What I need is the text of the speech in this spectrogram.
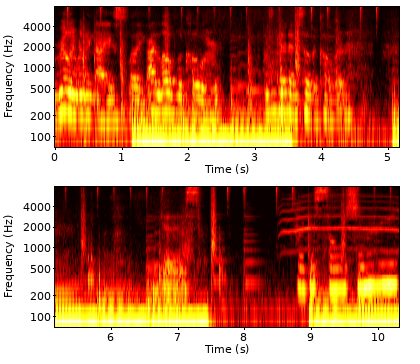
Really, really nice. Like, I love the color. Let's get into the color. Yes. Like it's so shimmery.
